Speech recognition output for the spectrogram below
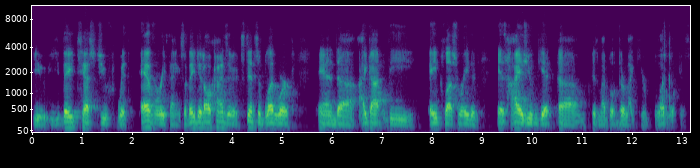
you, you they test you with everything. So they did all kinds of extensive blood work, and uh, I got the a plus rated as high as you can get because um, my blood, they're like, your blood work is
